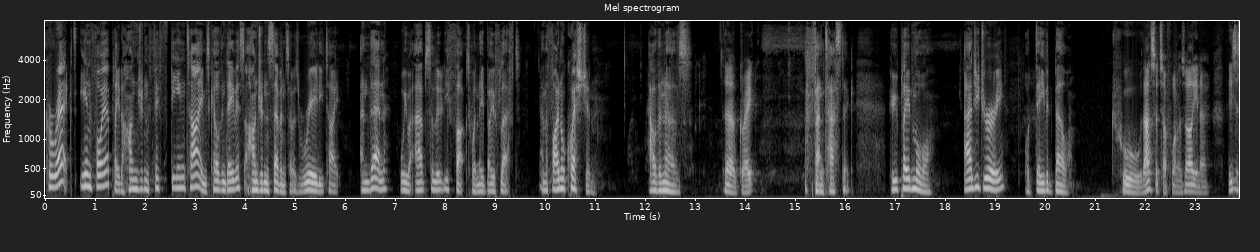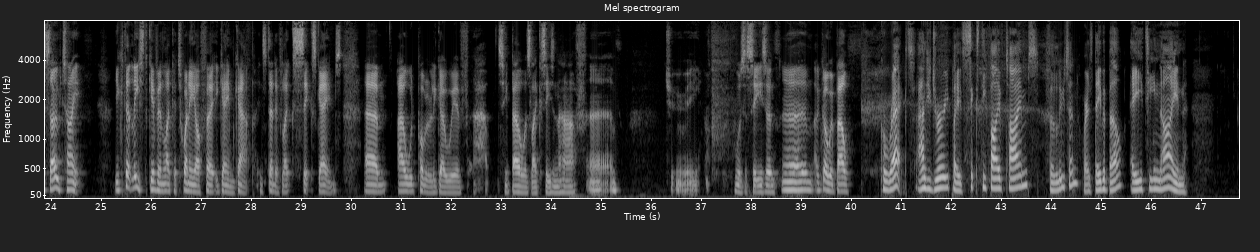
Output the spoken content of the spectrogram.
Correct. Ian Feuer played 115 times. Kelvin Davis, 107. So it was really tight. And then we were absolutely fucked when they both left. And the final question How the nerves? Oh, great. Fantastic. Who played more? Andy Drury or David Bell? Ooh, that's a tough one as well, you know. These are so tight. You could at least give in like a 20 or 30 game gap instead of like six games. Um, I would probably go with, see, Bell was like a season and a half. Um, Jury was a season. Um, I'd go with Bell. Correct. Andy Drury played 65 times for Luton, whereas David Bell, 89.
